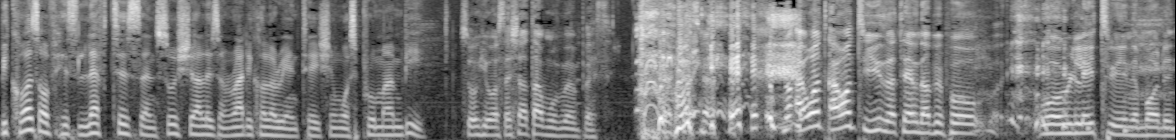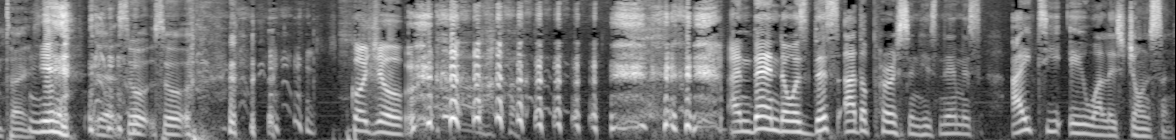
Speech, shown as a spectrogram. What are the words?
because of his leftist and socialist and radical orientation, was pro Mambii. So he was a Shatta movement person. no, I want I want to use a term that people will relate to in the modern times. Yeah, Yeah. So so Kojo. and then there was this other person. His name is I.T.A. Wallace Johnson.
